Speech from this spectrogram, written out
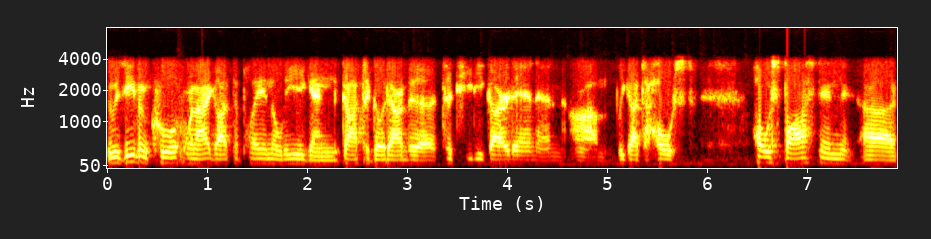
it was even cool when I got to play in the league and got to go down to to TD Garden and um, we got to host host Boston uh,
